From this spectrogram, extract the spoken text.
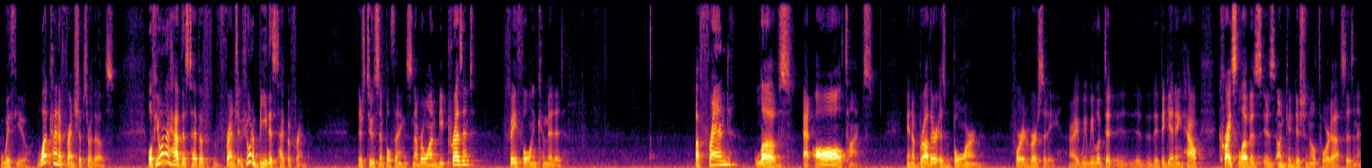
with you. What kind of friendships are those? Well, if you want to have this type of friendship, if you want to be this type of friend, there's two simple things. Number one, be present, faithful, and committed. A friend loves at all times, and a brother is born for adversity. All right, we, we looked at uh, the beginning how Christ's love is, is unconditional toward us, isn't it?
